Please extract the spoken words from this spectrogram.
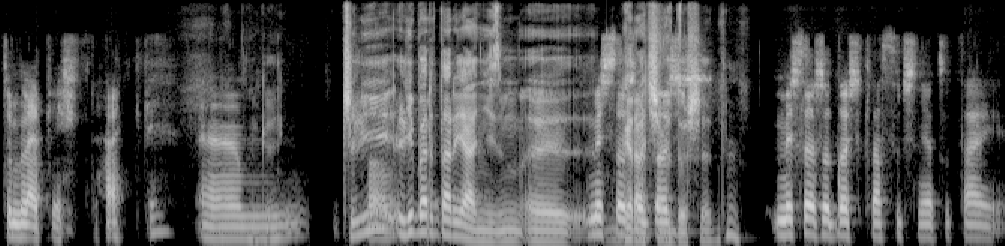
tym lepiej. Tak? Um, okay. Czyli to, libertarianizm y, myślę, gra ci w duszy. Myślę, że dość klasycznie tutaj y,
